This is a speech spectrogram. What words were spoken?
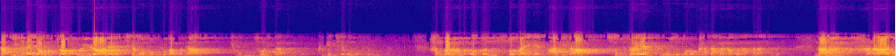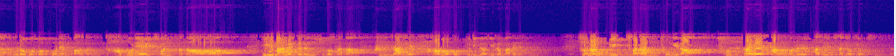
자, 이들의 영적 훈련의 최고 목표가 뭐냐? 겸손이다는 거예요. 그게 최고 목표입니다. 한 번은 어떤 수도사에게 마귀가 천사의 모습으로 가장을 하고 나타났습니다. 나는 하나님으로부터 보냄받은 가브리엘 천사다. 이 말을 들은 수도사가 그 자리에 바로 엎드리며 이런 말을 했습니다. 저는 미천한 종이라 천사의 방문을 받을 자격이 없습니다.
